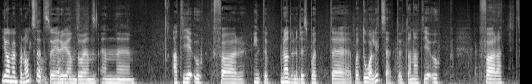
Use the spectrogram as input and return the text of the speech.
Ja men på något Liksom, sätt så är det ju ändå en, en eh, att ge upp för, inte nödvändigtvis på ett, eh, på ett dåligt sätt utan att ge upp för att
